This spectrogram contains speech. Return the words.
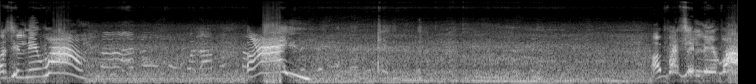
Parcel ni mo! Ay! Ang parcel ni mo!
